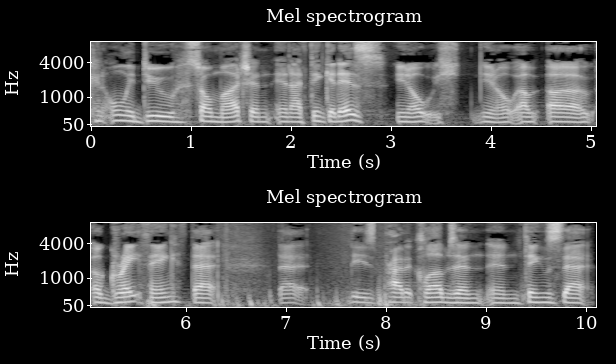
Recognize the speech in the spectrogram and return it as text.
can only do so much, and and I think it is, you know, you know, a, a, a great thing that that these private clubs and and things that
